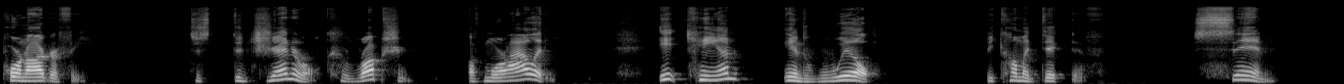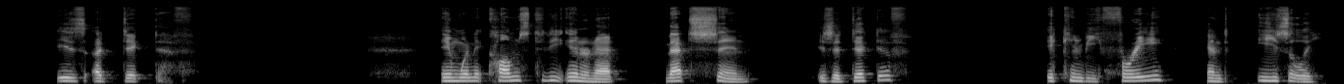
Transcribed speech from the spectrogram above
pornography, just the general corruption of morality. It can and will become addictive. Sin is addictive. And when it comes to the internet, that sin is addictive. It can be free and easily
